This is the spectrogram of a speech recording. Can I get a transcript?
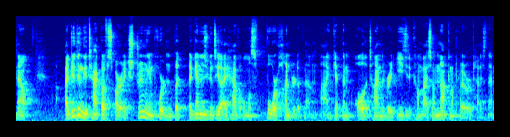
Now, I do think the attack buffs are extremely important, but again, as you can see, I have almost 400 of them. I get them all the time. They're very easy to come by, so I'm not going to prioritize them.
